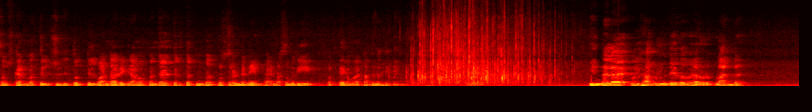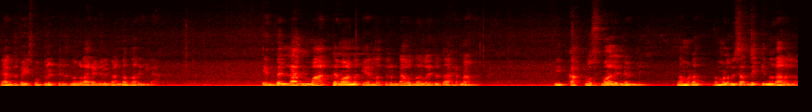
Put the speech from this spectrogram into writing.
സംസ്കരണത്തിൽ ശുചിത്വത്തിൽ വണ്ടാഴി ഗ്രാമപഞ്ചായത്ത് എടുത്തിട്ടുണ്ട്. പ്രസിഡന്റിനെയും ഭരണസമിതിയെയും പ്രത്യേകമായിട്ട് അഭിനന്ദിക്കുന്നു. ഇന്നലെ ഉദ്ഘാടനം ചെയ്ത വേറൊരു പ്ലാന്റ് ഞാനിത് ഫേസ്ബുക്കിൽ ഇട്ടിരുന്നു. നിങ്ങൾ ആരെങ്കിലും കണ്ടെന്നറിയില്ല. എന്തെല്ലാം മാറ്റമാണ് കേരളത്തിൽ ഉണ്ടാവുന്നതിന്റെ ഉദാഹരണമാണ്. ഈ കക്കൂസ് മാലിന്യം നമ്മുടെ നമ്മൾ വിസർജിക്കുന്നതാണല്ലോ.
